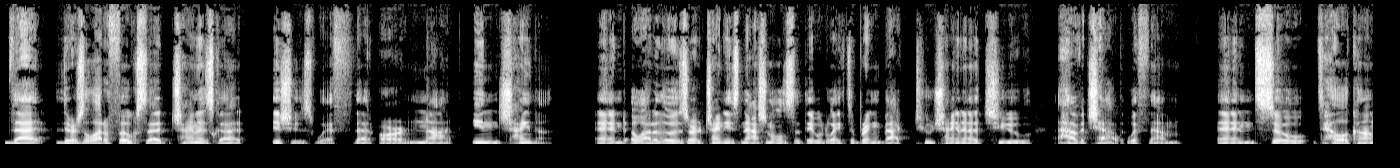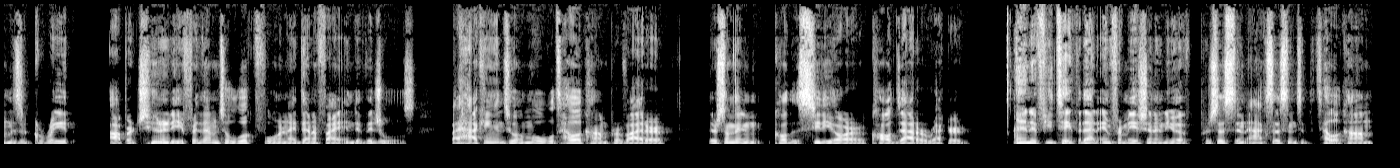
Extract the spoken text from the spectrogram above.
that there's a lot of folks that China's got issues with that are not in China. And a lot of mm-hmm. those are Chinese nationals that they would like to bring back to China to have a chat with them. And so telecom is a great opportunity for them to look for and identify individuals. By hacking into a mobile telecom provider, there's something called the CDR, call data record, and if you take that information and you have persistent access into the telecom,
